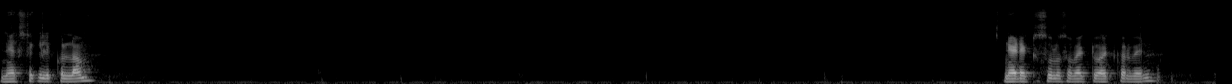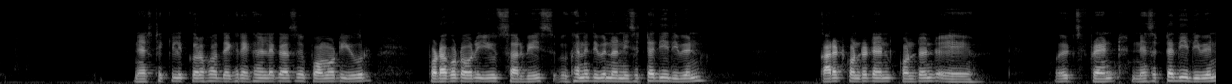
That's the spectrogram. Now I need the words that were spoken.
নেক্সটে ক্লিক করলাম। নেট একটু স্লো সবাই একটু ওয়েট করবেন। নেক্সটে ক্লিক করার পর দেখেন এখানে লেখা আছে promote your product or use service ওইখানে দিবেন না, নিচেরটা দিয়ে দিবেন। Correct content and content weights friend নেচারটা দিয়ে দিবেন।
